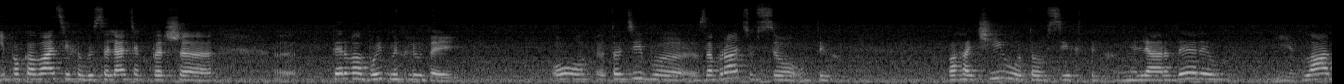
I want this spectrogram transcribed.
І пакувати їх і виселяти як перше е, первобитних людей. О, тоді б забрати все у тих багачів, ото всіх тих мільярдерів і влад,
